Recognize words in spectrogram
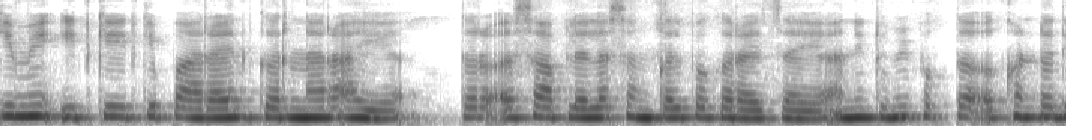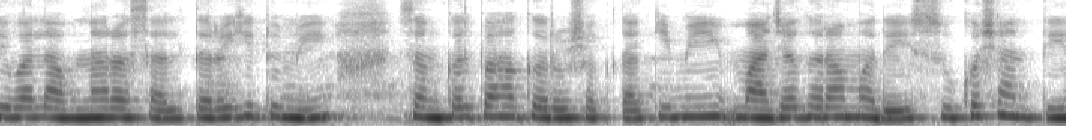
की मी इतके इतके पारायण करणार आहे तर असा आपल्याला संकल्प करायचा आहे. आणि तुम्ही फक्त अखंड दिवा लावणार असाल तरीही तुम्ही संकल्प हा करू शकता की मी माझ्या घरामध्ये सुखशांती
